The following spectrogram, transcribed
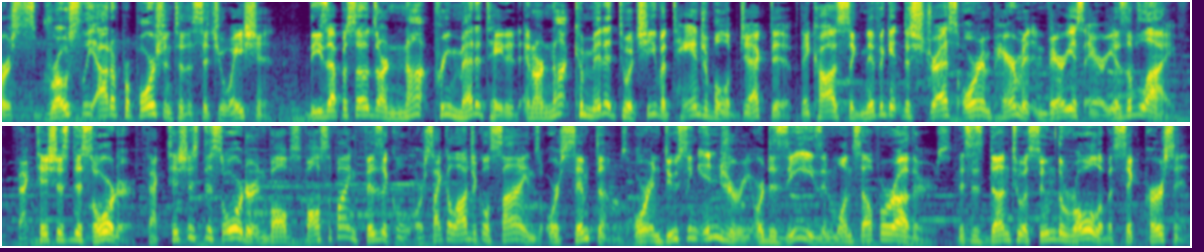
outbursts grossly out of proportion to the situation. These episodes are not premeditated and are not committed to achieve a tangible objective. They cause significant distress or impairment in various areas of life. Factitious disorder. Factitious disorder involves falsifying physical or psychological signs or symptoms or inducing injury or disease in oneself or others. This is done to assume the role of a sick person,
